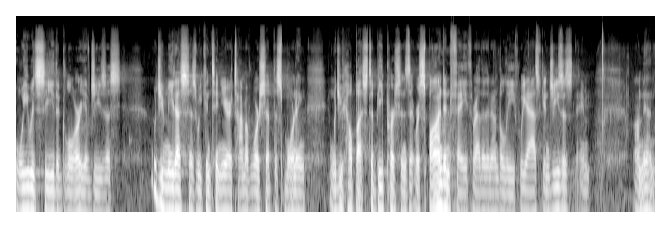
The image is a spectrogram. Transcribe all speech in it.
we would see the glory of Jesus. Would you meet us as we continue our time of worship this morning? Would you help us to be persons that respond in faith rather than unbelief? We ask in Jesus' name. Amen.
